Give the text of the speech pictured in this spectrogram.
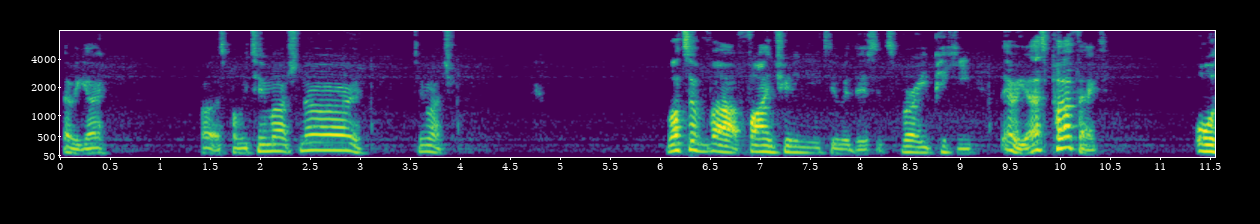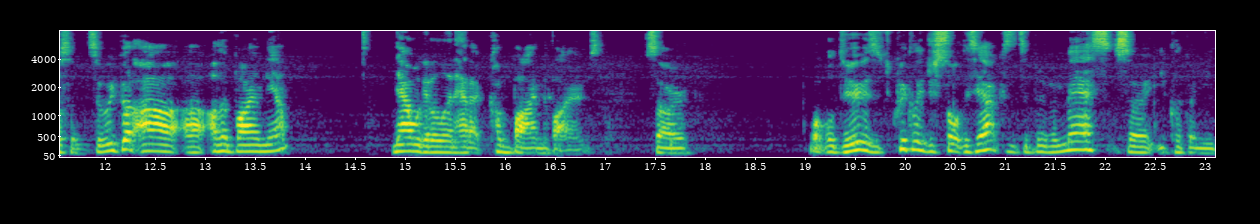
there we go. Oh, that's probably too much. No, too much. Lots of uh, fine tuning you need to do with this. It's very picky. There we go. That's perfect. Awesome. So we've got our, our other biome now. Now we're going to learn how to combine the biomes. So what we'll do is quickly just sort this out because it's a bit of a mess. So you click on your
